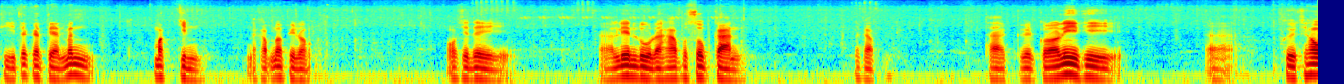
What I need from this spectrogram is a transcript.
ที่ตะกะแตนมันมักกินนะครับน้องพี่น้องเราจะได้เรียนรู้และหาประสบการณ์นะครับ ถ้าเกิดกรณีที่อ่าพืชที่เรา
